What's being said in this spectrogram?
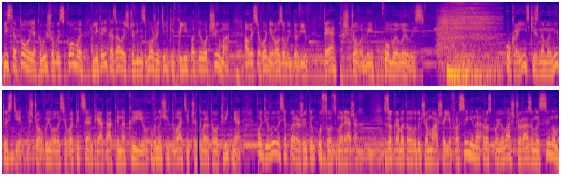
після того як вийшов із коми, лікарі казали, що він зможе тільки кліпати очима. Але сьогодні розовий довів те, що вони помилились. Українські знаменитості, що виявилися в епіцентрі атаки на Київ вночі 24 квітня, поділилися пережитим у соцмережах. Зокрема, телеведуча Маша Єфросиніна розповіла, що разом із сином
